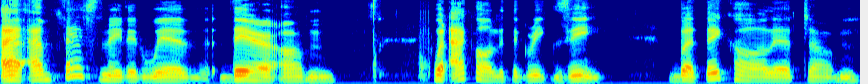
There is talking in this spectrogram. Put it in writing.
I, I'm fascinated with their um, what I call it the Greek Z, but they call it um,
